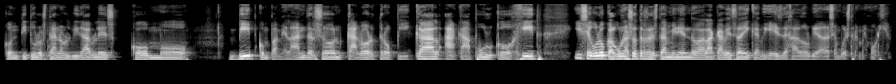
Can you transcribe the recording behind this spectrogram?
con títulos tan olvidables como VIP con Pamela Anderson, Calor Tropical, Acapulco Hit, y seguro que algunas otras están viniendo a la cabeza y que habíais dejado olvidadas en vuestra memoria.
